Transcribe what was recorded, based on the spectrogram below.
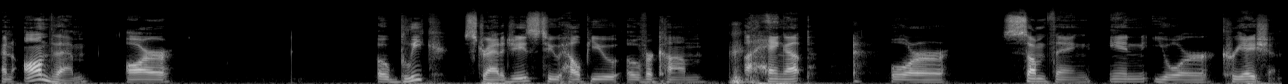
and on them are oblique strategies to help you overcome a hang up or something in your creation.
